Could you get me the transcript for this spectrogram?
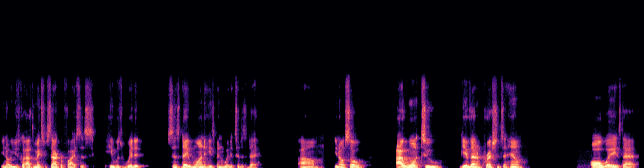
You know, you just gonna have to make some sacrifices. He was with it since day one, and he's been with it to this day. Um, you know, so I want to give that impression to him always that,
